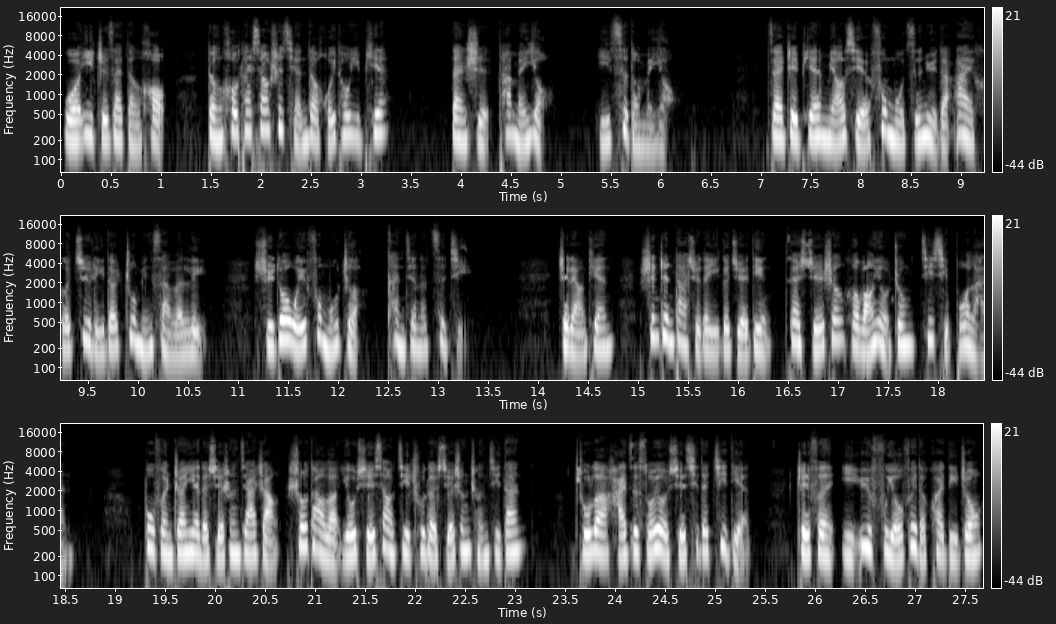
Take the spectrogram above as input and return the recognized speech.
我一直在等候，等候他消失前的回头一瞥，但是他没有，一次都没有。在这篇描写父母子女的爱和距离的著名散文里，许多为父母者看见了自己。这两天，深圳大学的一个决定在学生和网友中激起波澜。部分专业的学生家长收到了由学校寄出的学生成绩单，除了孩子所有学期的绩点，这份已预付邮费的快递中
